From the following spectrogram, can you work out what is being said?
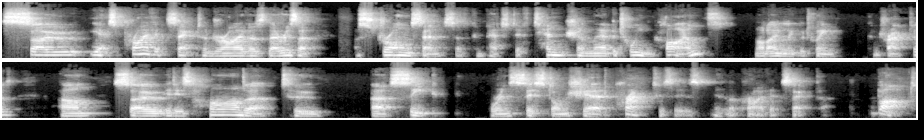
so, yes, private sector drivers, there is a, a strong sense of competitive tension there between clients, not only between contractors. Um, so, it is harder to uh, seek or insist on shared practices in the private sector. But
